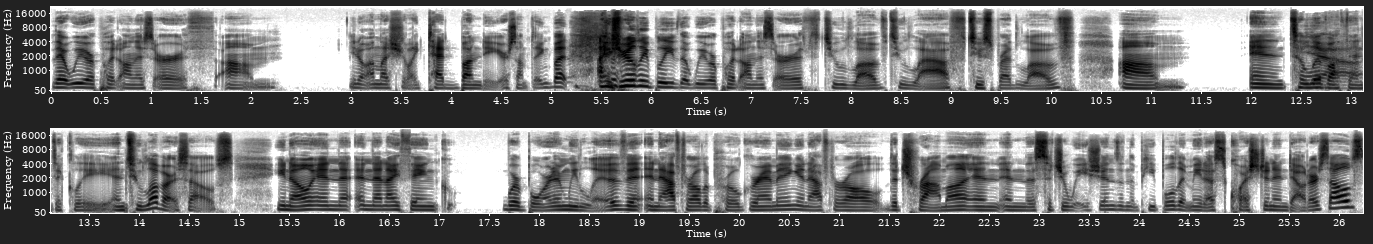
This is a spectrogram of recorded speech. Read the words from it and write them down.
that we are put on this earth um you know, unless you're like Ted Bundy or something. But I truly believe that we were put on this earth to love, to laugh, to spread love, um, and to live Yeah. authentically and to love ourselves, you know. And and then I think we're born and we live and, and after all the programming and after all the trauma and and the situations and the people that made us question and doubt ourselves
